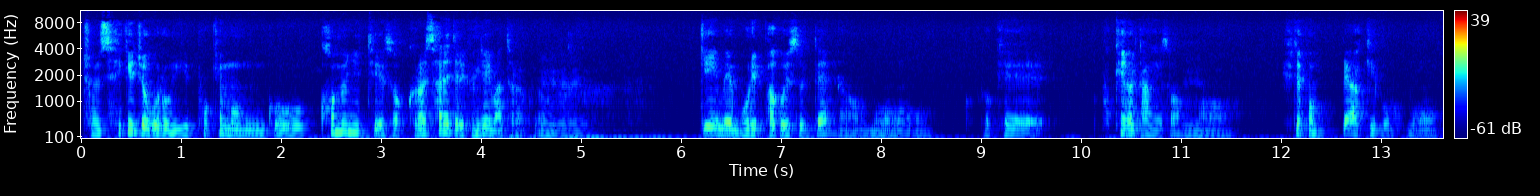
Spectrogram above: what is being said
전 세계적으로 이 포켓몬고 커뮤니티에서 그런 사례들이 굉장히 많더라고요. 음. 게임에 몰입하고 있을 때, 어, 뭐, 그렇게 폭행을 당해서, 음. 어, 휴대폰 빼앗기고, 뭐,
